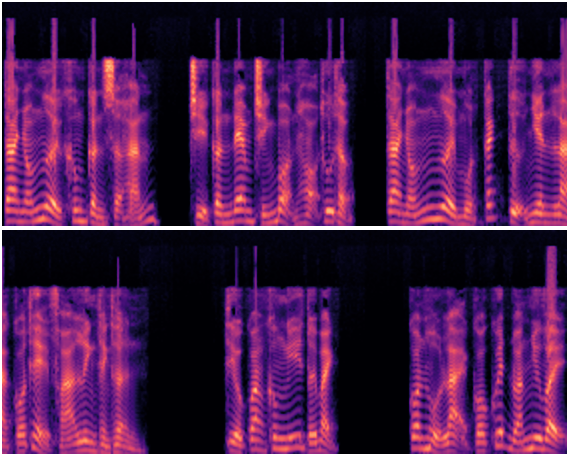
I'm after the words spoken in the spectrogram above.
ta nhóm người không cần sợ hắn, chỉ cần đem chính bọn họ thu thập, ta nhóm người một cách tự nhiên là có thể phá linh thành thần. Tiểu quang không nghĩ tới bạch. Con hổ lại có quyết đoán như vậy,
